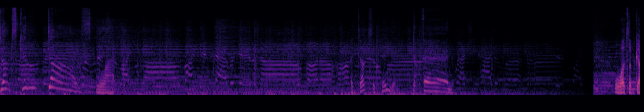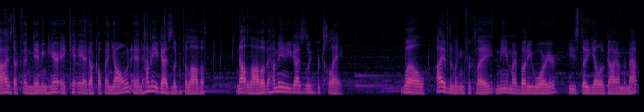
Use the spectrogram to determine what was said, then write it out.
ducks can die! Splat. A duck's opinion. Duck fan! What's up guys, Duckfin Gaming here, aka Duck Opinion, and how many of you guys are looking for lava? Not lava, but how many of you guys are looking for clay? Well, I have been looking for clay, me and my buddy Warrior, he's the yellow guy on the map.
